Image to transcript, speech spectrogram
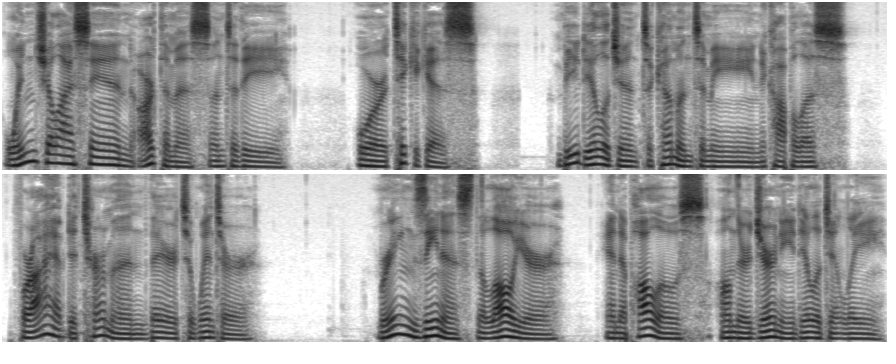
When shall I send Artemas unto thee, or Tychicus? Be diligent to come unto me, Nicopolis, for I have determined there to winter. Bring Zenas the lawyer and Apollos on their journey diligently,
